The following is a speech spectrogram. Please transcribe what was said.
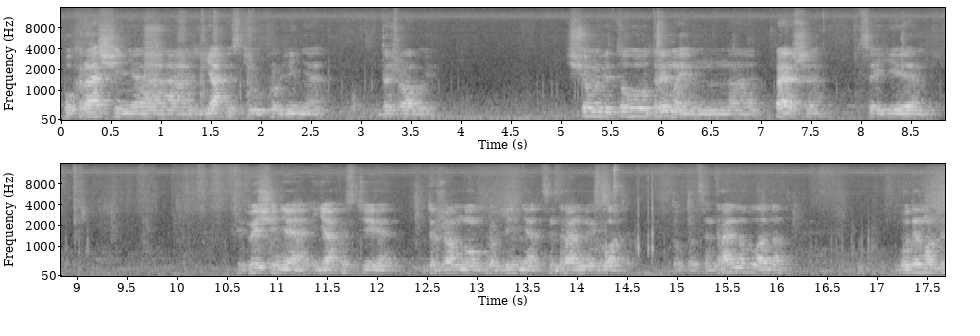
покращення якості управління державою. Що ми від того отримаємо? Перше, це є підвищення якості державного управління центральної влади. Тобто центральна влада буде мати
